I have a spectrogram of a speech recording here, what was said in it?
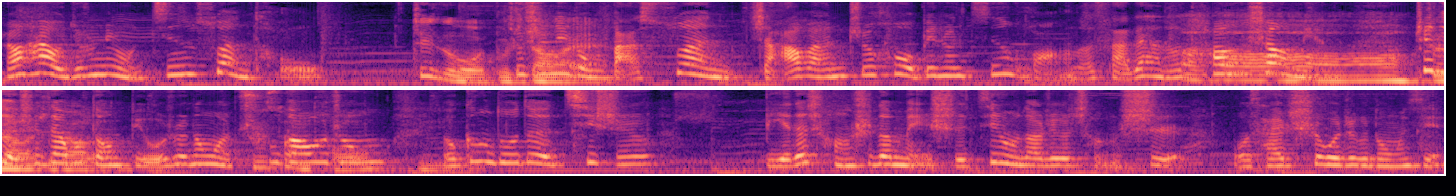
然后还有就是那种金蒜头。这个我不知道，就是那种把蒜炸完之后变成金黄的，撒在很多汤上面。这个也是在我等，比如说等我初高中，有更多的其实别的城市的美食进入到这个城市，我才吃过这个东西。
